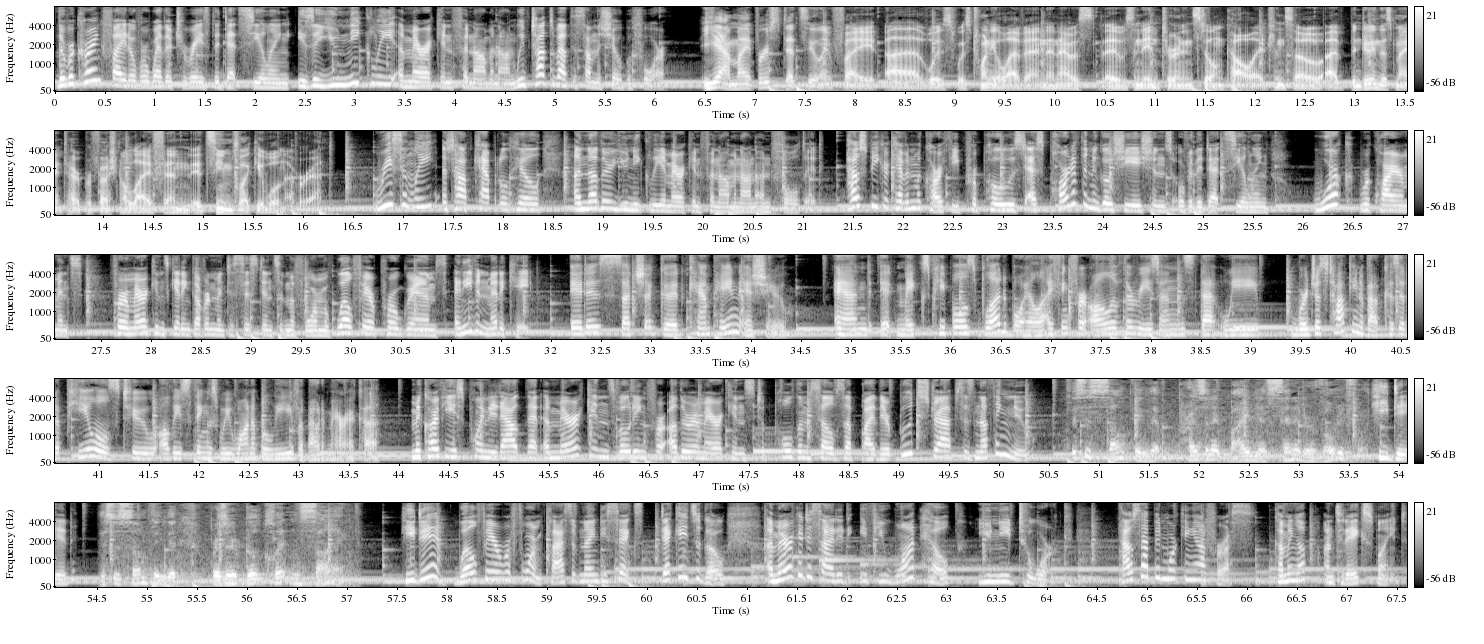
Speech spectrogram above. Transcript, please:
The recurring fight over whether to raise the debt ceiling is a uniquely American phenomenon. We've talked about this on the show before. Yeah, my first debt ceiling fight uh, was was 2011, and I was I was an intern and still in college, and so I've been doing this my entire professional life, and it seems like it will never end. Recently, atop Capitol Hill, another uniquely American phenomenon unfolded. House Speaker Kevin McCarthy proposed, as part of the negotiations over the debt ceiling, work requirements for Americans getting government assistance in the form of welfare programs and even Medicaid. It is such a good campaign issue, and it makes people's blood boil, I think, for all of the reasons that we were just talking about, because it appeals to all these things we want to believe about America. McCarthy has pointed out that Americans voting for other Americans to pull themselves up by their bootstraps is nothing new. This is something that President Biden as senator voted for. He did. This is something that President Bill Clinton signed. He did. Welfare reform, class of 96. Decades ago, America decided if you want help, you need to work. How's that been working out for us? Coming up on Today Explained.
